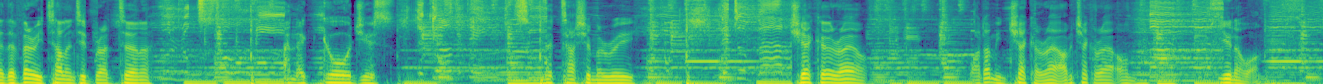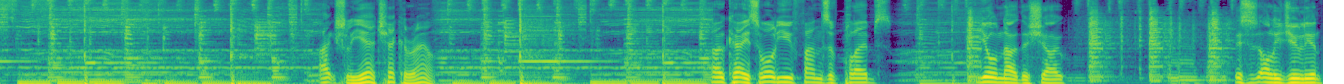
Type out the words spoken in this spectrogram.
Yeah, they're very talented, Brad Turner. And they're gorgeous. Natasha Marie. Check her out. Well, I don't mean check her out, I mean check her out on. You know what I mean. Actually, yeah, check her out. Okay, so all you fans of plebs, you'll know the show. This is Ollie Julian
